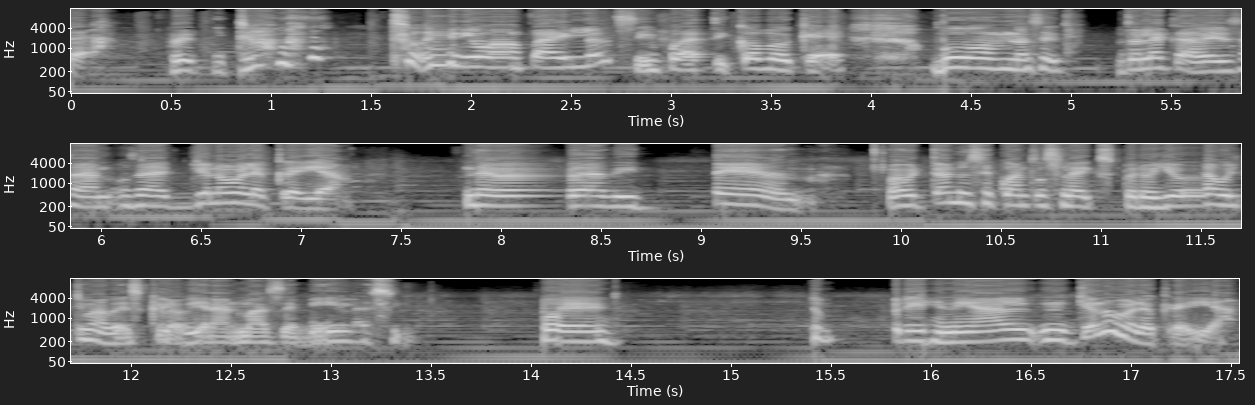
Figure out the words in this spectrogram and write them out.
repitió 21 Pilots y fue así como que boom, nos explotó la cabeza. O sea, yo no me lo creía. De verdad, y, eh, ahorita no sé cuántos likes, pero yo la última vez que lo vieran más de mil, así fue súper genial. Yo no me lo creía.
